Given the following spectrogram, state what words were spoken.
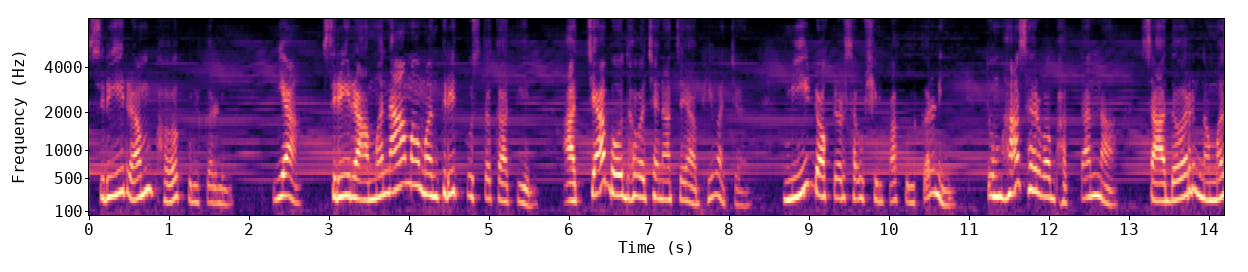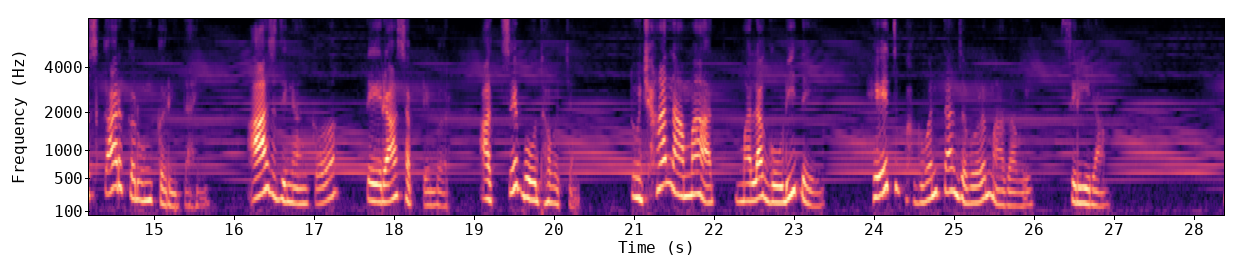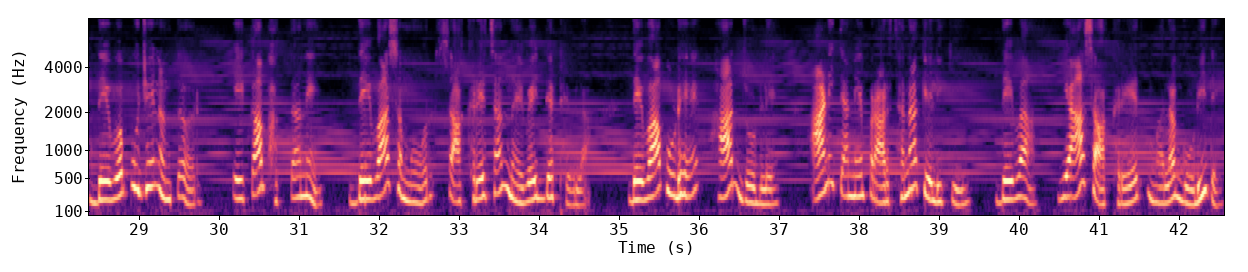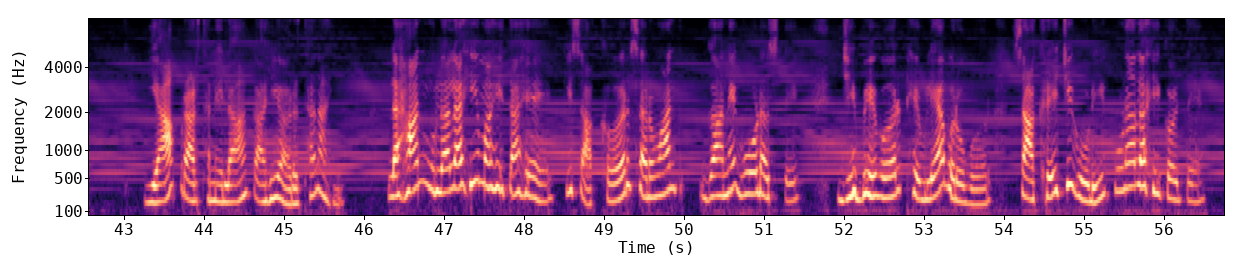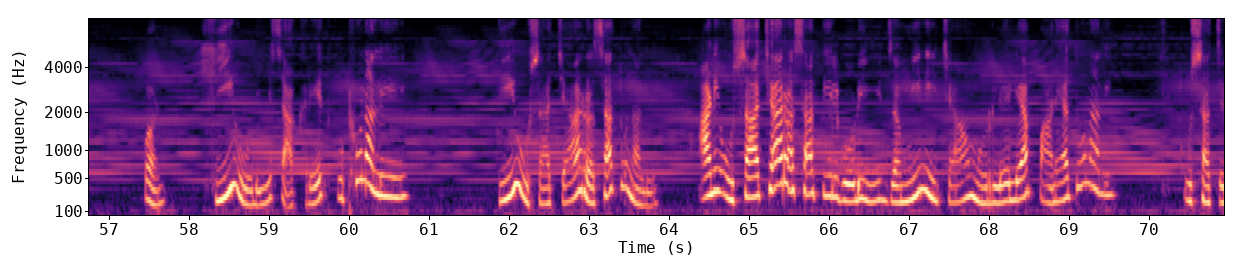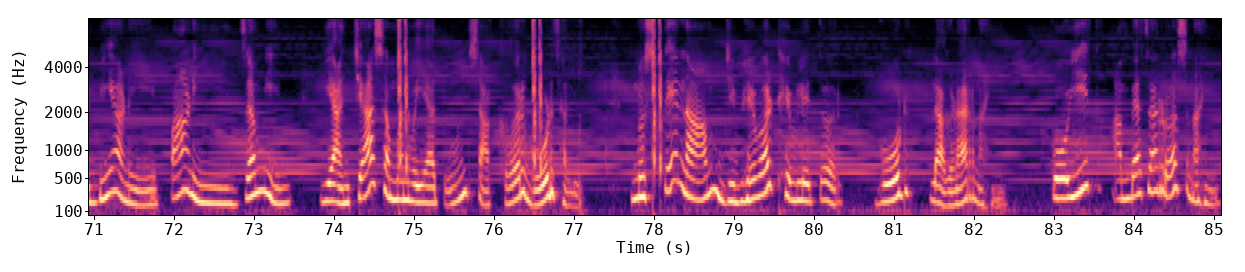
श्री रंभ कुलकर्णी या श्रीरामनाम मंत्रित पुस्तकातील आजच्या बोधवचनाचे अभिवाचन मी डॉक्टर सौ शिल्पा कुलकर्णी तुम्हा सर्व भक्तांना सादर नमस्कार करून करीत आहे. आज दिनांक तेरा सप्टेंबर आजचे बोधवचन. तुझ्या नामात मला गोडी दे हेच भगवंताजवळ मागावे श्रीराम. देवपूजेनंतर एका भक्ताने देवासमोर साखरेचा नैवेद्य ठेवला. देवापुढे हात जोडले आणि त्याने प्रार्थना केली की देवा या साखरेत मला गोडी दे. या प्रार्थनेला काही अर्थ नाही. लहान मुलालाही माहीत आहे की साखर सर्वांत गाणे गोड असते. जिभेवर ठेवल्याबरोबर साखरेची गोडी कुणालाही कळते. पण ही गोडी साखरेत कुठून आली? ती उसाच्या रसातून आली. आणि उसाच्या रसातील गोडी जमिनीच्या मुरलेल्या पाण्यातून आली. उसाचे बियाणे पाणी जमीन यांच्या समन्वयातून साखर गोड झाली. नुसते नाम जिभेवर ठेवले तर गोड लागणार नाही. कोळीत आंब्याचा रस नाही.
